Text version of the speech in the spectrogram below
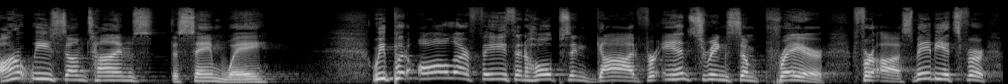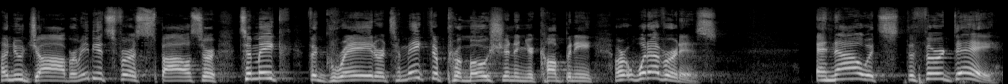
Aren't we sometimes the same way? We put all our faith and hopes in God for answering some prayer for us. Maybe it's for a new job, or maybe it's for a spouse, or to make the grade, or to make the promotion in your company, or whatever it is. And now it's the third day.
